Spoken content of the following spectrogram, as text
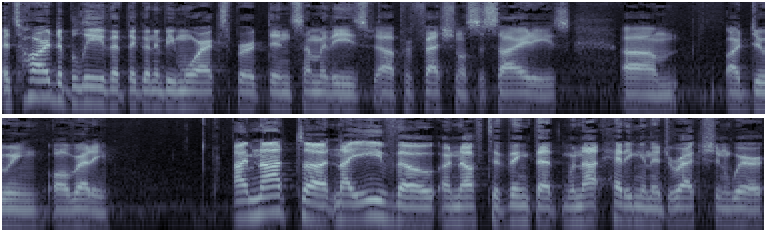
it's hard to believe that they're going to be more expert than some of these uh, professional societies um, are doing already. I'm not uh, naive, though, enough to think that we're not heading in a direction where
